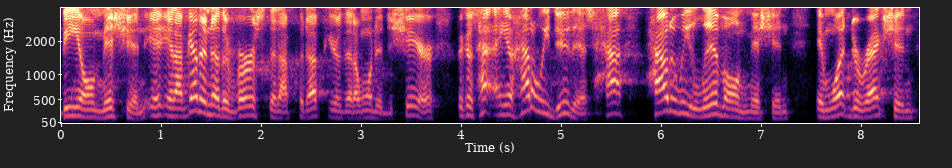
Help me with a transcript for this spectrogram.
be on mission. And I've got another verse that I put up here that I wanted to share because how, you know, how do we do this? How, how do we live on mission? In what direction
